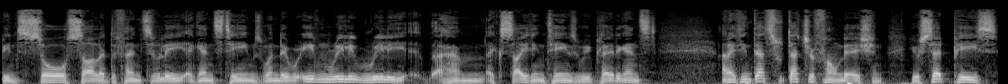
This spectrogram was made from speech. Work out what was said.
being so solid defensively against teams when they were even really, really um, exciting teams we played against. And I think that's that's your foundation. Your set piece,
